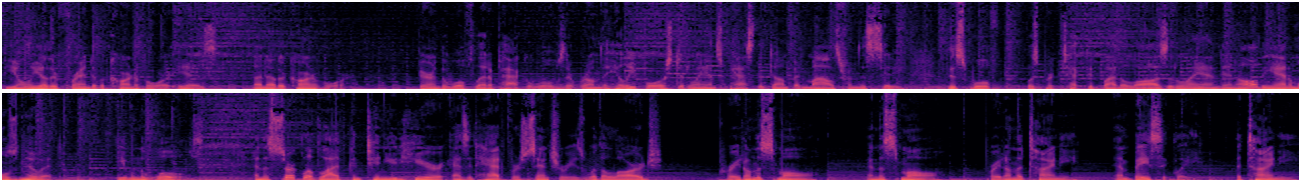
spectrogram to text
the only other friend of a carnivore is another carnivore. Baron the wolf led a pack of wolves that roamed the hilly forested lands past the dump and miles from the city. This wolf was protected by the laws of the land, and all the animals knew it, even the wolves. And the circle of life continued here as it had for centuries, where the large preyed on the small, and the small preyed on the tiny, and basically, the tiny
